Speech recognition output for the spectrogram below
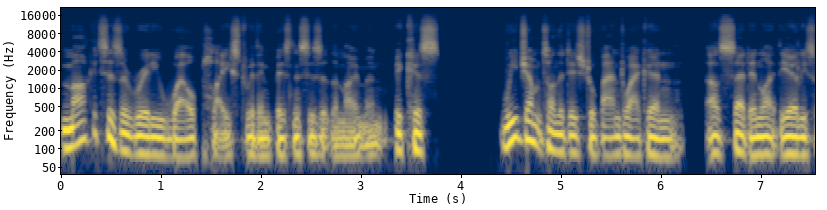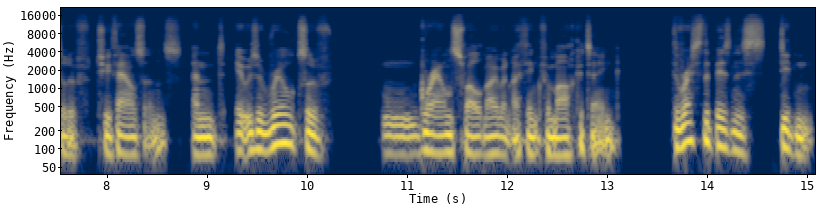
marketers are really well placed within businesses at the moment because we jumped on the digital bandwagon, as said, in like the early sort of 2000s. And it was a real sort of mm, groundswell moment, I think, for marketing. The rest of the business didn't.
